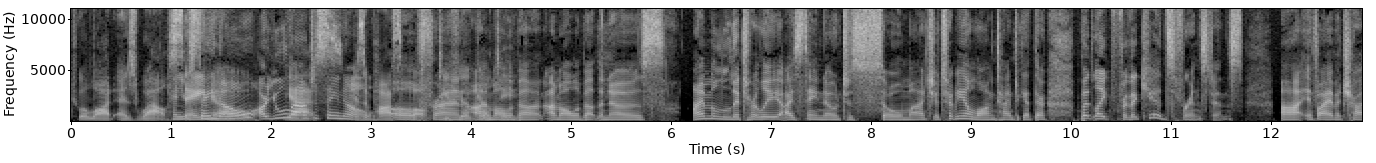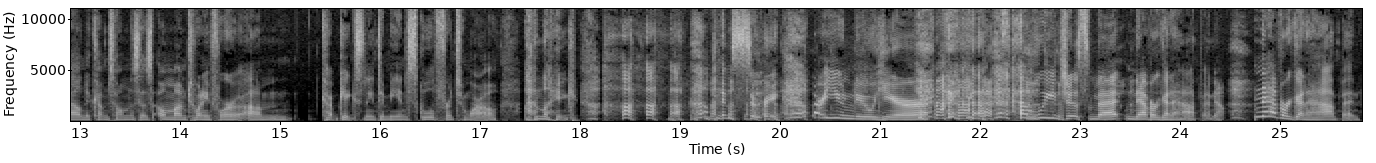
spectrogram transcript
to a lot as well. Can you say no? Are you allowed to say no? Is it possible? Oh, friend, do you feel? I'm all about I'm all about the nose. I'm literally I say no to so much. It took me a long time to get there, but like for the kids, for instance, uh, if I have a child who comes home and says, "Oh, mom, 24 um, cupcakes need to be in school for tomorrow," I'm like, "I'm sorry, are you new here? have we just met? Never gonna happen. No. Never gonna happen.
